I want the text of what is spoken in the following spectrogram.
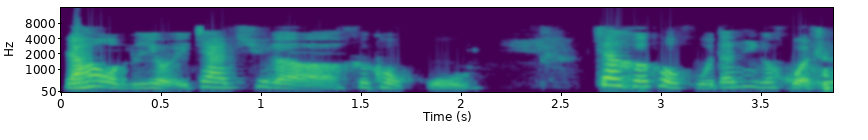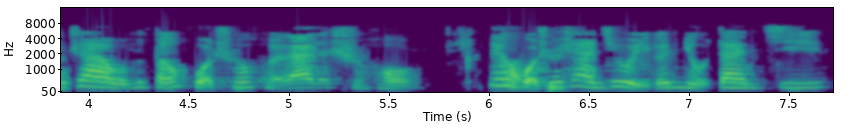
然后我们有一站去了河口湖，在河口湖的那个火车站，我们等火车回来的时候，那火车站就有一个扭蛋机。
